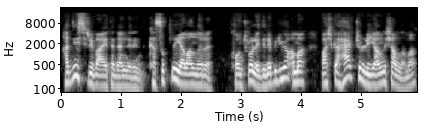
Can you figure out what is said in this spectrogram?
hadis rivayet edenlerin kasıtlı yalanları kontrol edilebiliyor ama başka her türlü yanlış anlama,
